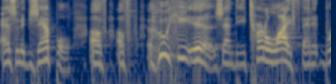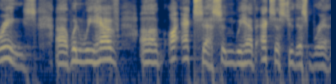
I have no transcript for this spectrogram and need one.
as an example of, of who he is and the eternal life that it brings uh, when we have uh, access and we have access to this bread.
